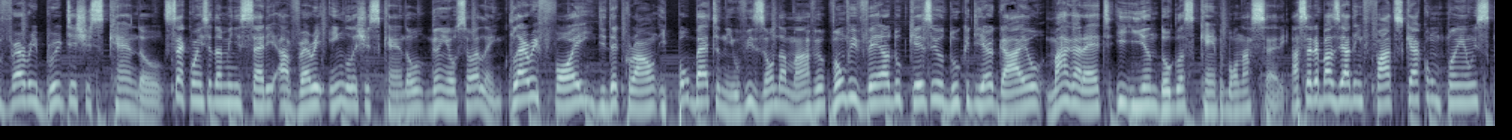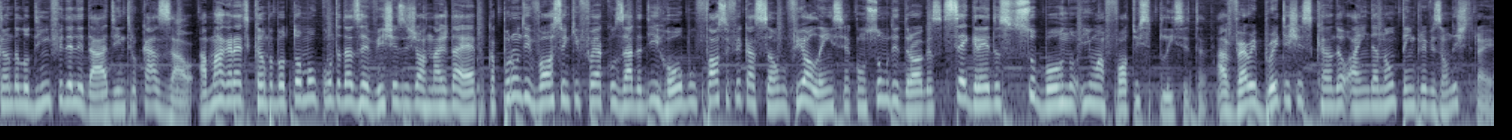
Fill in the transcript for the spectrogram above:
Very British Scandal, sequência da minissérie A Very English Scandal, ganhou seu elenco. Clary Foy, de The Crown, e Paul Bettany, o Visão da Marvel, vão viver a Duquesa e o Duque de Argyle, Margaret e Ian Douglas Campbell na série. A série é baseada em fatos que acompanham um escândalo de infidelidade entre o casal. A Margaret Campbell tomou conta das revistas e jornais da época por um divórcio em que foi acusada de roubo, falsificação, violência, consumo de drogas, segredos, suborno e uma foto explícita. A Very British Scandal ainda não tem previsão de estreia.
